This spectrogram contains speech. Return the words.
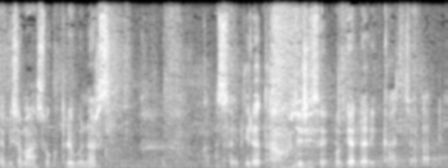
ternyata bisa masuk Tribuners saya tidak tahu jadi saya melihat dari kaca tadi.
